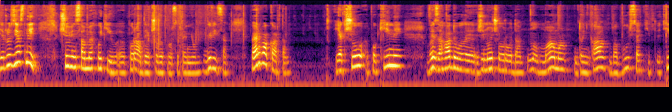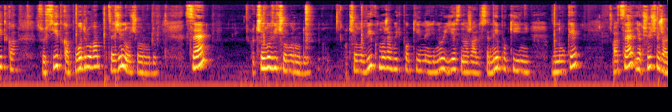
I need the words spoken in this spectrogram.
е, роз'яснить, що він саме хотів, е, поради, якщо ви просите в ньому. Дивіться, перша карта. Якщо покійний, ви загадували жіночого рода, ну, мама, донька, бабуся, тітка, сусідка, подруга, це жіночого роду. Це чоловічого роду. Чоловік може бути покійний, ну, є, на жаль, сини покійні, внуки. А це, якщо чужа людина.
